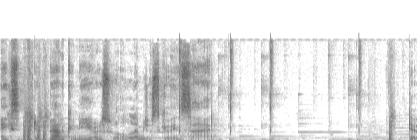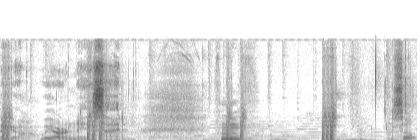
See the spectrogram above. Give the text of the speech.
exit the balcony here as well. Let me just go inside. There we go. We are on the inside. Hmm. So,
